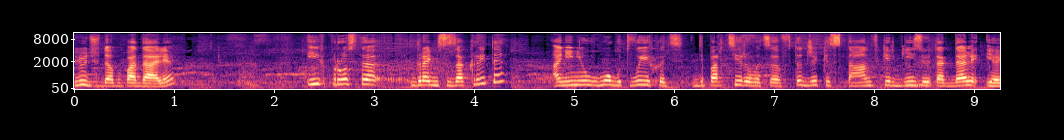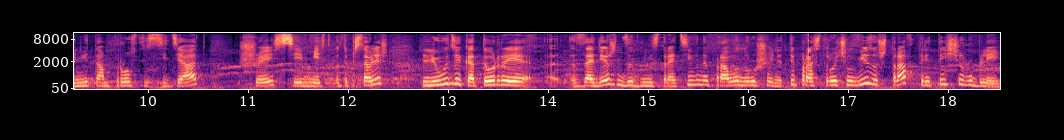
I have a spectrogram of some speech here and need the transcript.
люди сюда попадали, их просто границы закрыты, они не могут выехать, депортироваться в Таджикистан, в Киргизию и так далее, и они там просто сидят 6-7 месяцев. Вот ты представляешь, люди, которые э, задержаны за административное правонарушение. Ты прострочил визу, штраф 3000 рублей.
